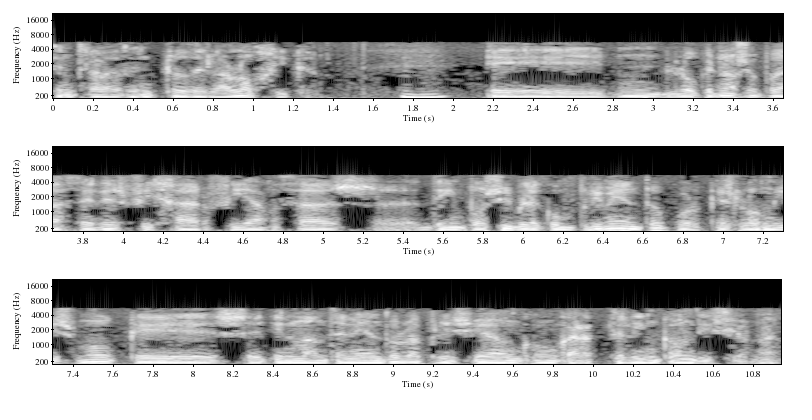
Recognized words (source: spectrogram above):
entraba dentro de la lógica. Eh, lo que no se puede hacer es fijar fianzas de imposible cumplimiento porque es lo mismo que seguir manteniendo la prisión con carácter incondicional.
